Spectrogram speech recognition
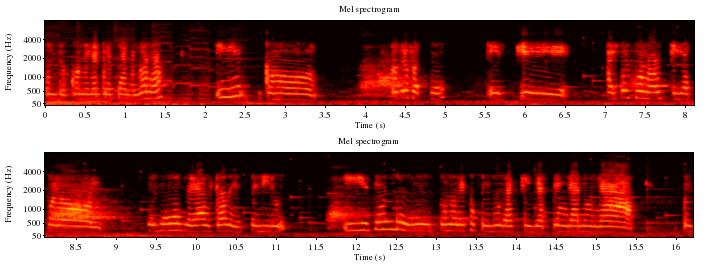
junto con una empresa alemana. Y como otro factor es que hay personas que ya fueron dadas de alta de este virus y sin embargo esto no les asegura que ya tengan una pues,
